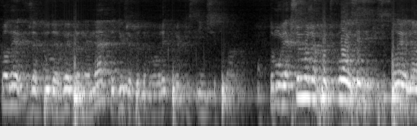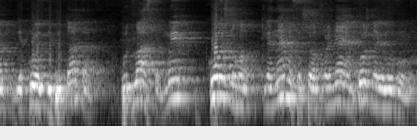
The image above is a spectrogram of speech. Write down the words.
Коли вже буде вибраний мер, тоді вже будемо говорити про якісь інші плани. Тому, якщо може хоч когось якийсь вплив на якогось депутата, будь ласка, ми кожного клянемося, що охороняємо кожного його голос.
